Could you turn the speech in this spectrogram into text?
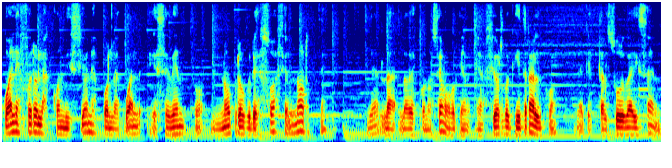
¿Cuáles fueron las condiciones por las cuales ese evento no progresó hacia el norte? ¿Ya? La, desconocemos porque en, Fiordo Quitralco, ya que está al sur de Aysén,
